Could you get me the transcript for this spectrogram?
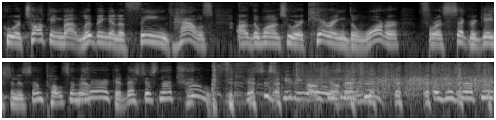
who are talking about living in a themed house are the ones who are carrying the water for a segregationist impulse in America. That's just not true. This is getting old. That's just not true. That's just not true.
